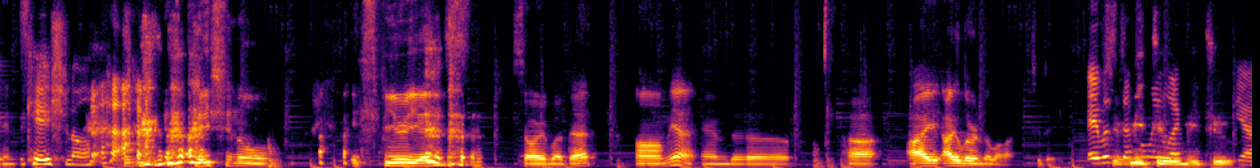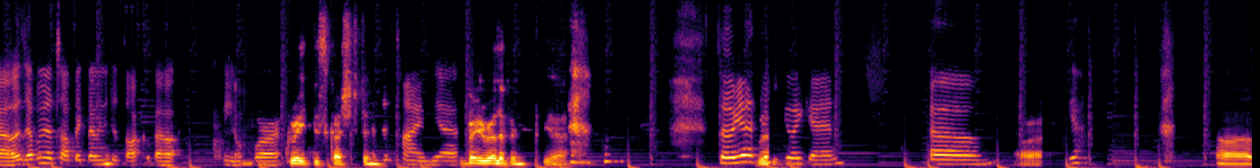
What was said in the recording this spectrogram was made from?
can't say. Educational. educational experience. Sorry about that. Um, yeah, and uh, uh, I I learned a lot today. it was Seriously. me too. like me too. yeah, it was definitely a topic that we need to talk about, you know, for Great discussion. At this time. Yeah. Very relevant. Yeah. So yeah, Well- thank you again. Um, yeah Uh,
